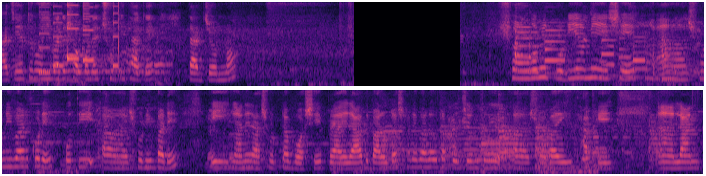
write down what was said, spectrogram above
আর যেহেতু রবিবারে সকলের ছুটি থাকে, তার জন্য সঙ্গমের পোডিয়ামে এসে শনিবার করে প্রতি শনিবারে এই গানের আসরটা বসে। প্রায় রাত বারোটা সাড়ে বারোটা পর্যন্ত সবাই থাকে। লাঞ্চ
